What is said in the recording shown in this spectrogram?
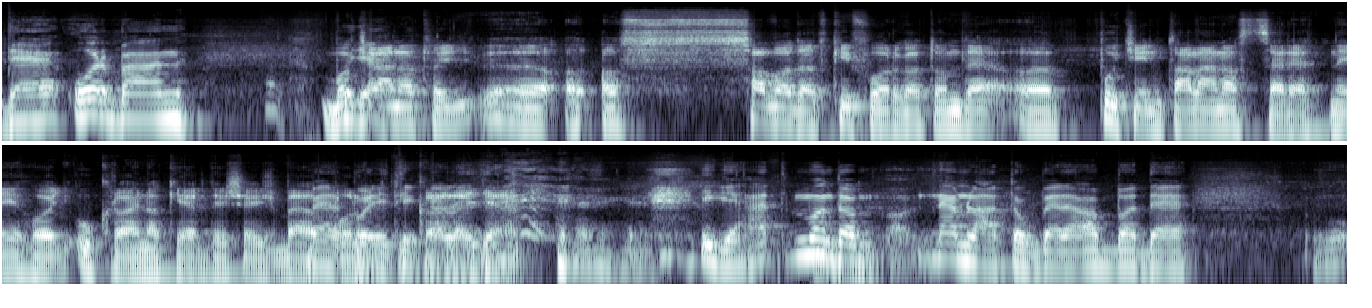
De Orbán Bocsánat, ugye, hogy a, a szavadat kiforgatom, de Putyin talán azt szeretné, hogy Ukrajna kérdése is belpolitika, belpolitika legyen. legyen. Igen, hát mondom, nem látok bele abba, de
